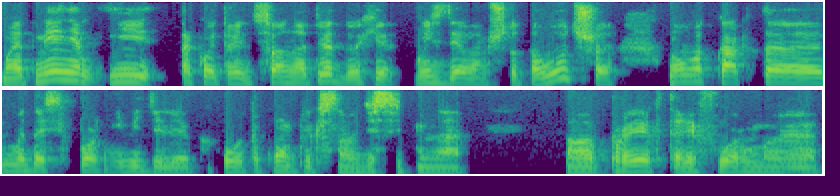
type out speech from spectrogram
мы отменим. И такой традиционный ответ в духе «мы сделаем что-то лучше». Но вот как-то мы до сих пор не видели какого-то комплексного действительно а, проекта реформы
